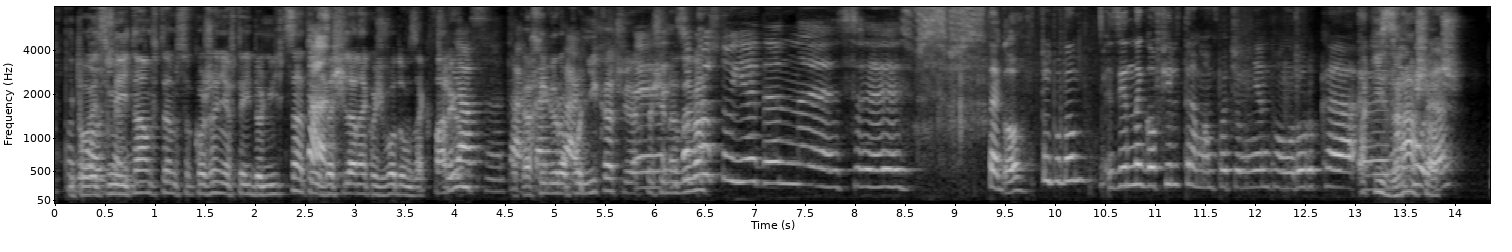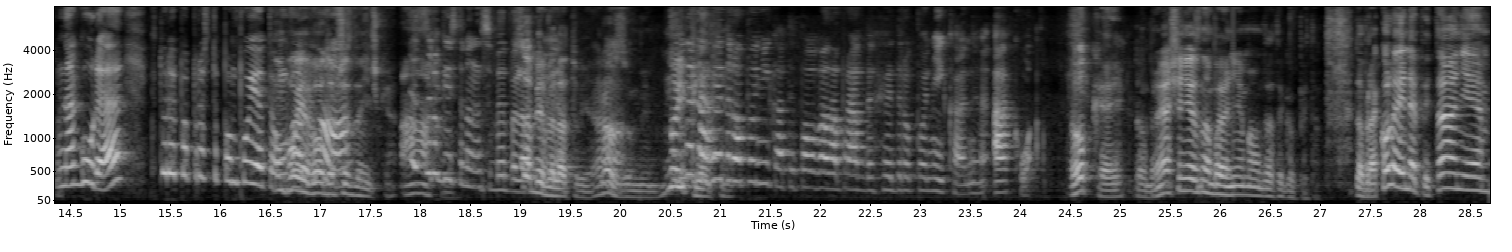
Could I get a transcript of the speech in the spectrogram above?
I podłożem. powiedz mi, tam w tym są korzenie w tej doniczce, a to Tak. jest zasilane jakoś wodą z akwarium? Jasne, tak, Taka tak, hygroponika, czy jak to się Y, nazywa? Po prostu jeden y, z, z, z tego, tu, tu, tu, z jednego filtra mam pociągniętą rurkę y, Taki na górę, zraszacz. Na górę, który po prostu pompuje tą Pompuje wodę no, przez doniczkę. A z drugiej strony sobie wylatuje. sobie wylatuje, rozumiem. No I i taka pięknie. hydroponika typowa, naprawdę hydroponika, nie? Aqua. Okej, dobra, ja się nie znam, bo ja nie mam, dlatego pytam. Dobra, kolejne pytanie.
